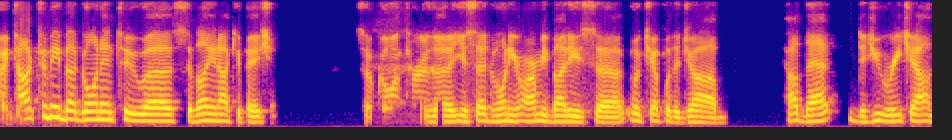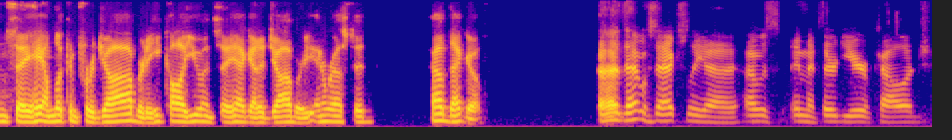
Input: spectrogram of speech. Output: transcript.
But talk to me about going into uh, civilian occupation. So going through the, you said one of your army buddies uh, hooked you up with a job. How'd that? Did you reach out and say, "Hey, I'm looking for a job," or did he call you and say, "Hey, I got a job. Are you interested?" How'd that go? Uh, that was actually uh, I was in my third year of college.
